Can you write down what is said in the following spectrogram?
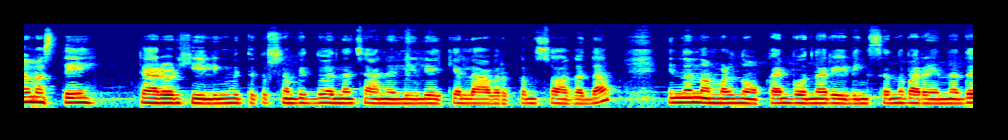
നമസ്തേ. Tarot healing with Krishna Bindu എന്ന ചാനലിലേക്ക് എല്ലാവർക്കും സ്വാഗതം. ഇന്ന് നമ്മൾ നോക്കാൻ പോകുന്ന റീഡിങ്സ് എന്ന് പറയുന്നത്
